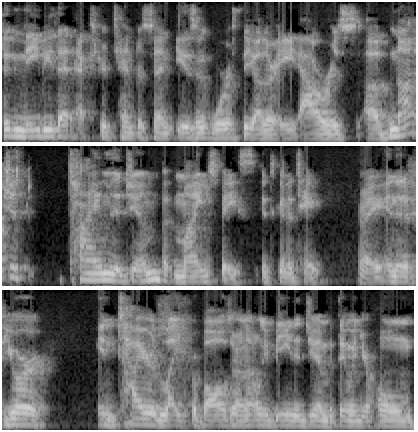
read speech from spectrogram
then maybe that extra 10% isn't worth the other eight hours of not just time in the gym but mind space it's going to take right? And then if you're entire life revolves around not only being in the gym, but then when you're home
